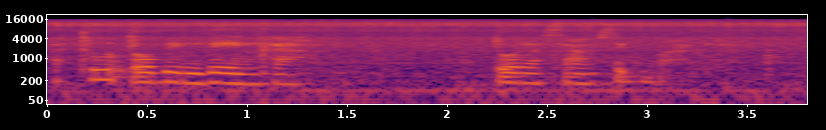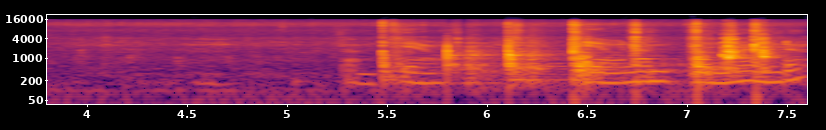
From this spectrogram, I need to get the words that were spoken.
ปลาทูตัวเบงเบงๆค่ะ ตัวละสามสิบบาทอืมตำแจวแจวน้ำปนน้ำเด้อ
